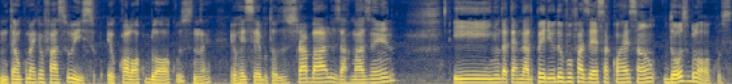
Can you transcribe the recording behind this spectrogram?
Então, como é que eu faço isso? Eu coloco blocos, né? Eu recebo todos os trabalhos, armazeno e em um determinado período eu vou fazer essa correção dos blocos.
